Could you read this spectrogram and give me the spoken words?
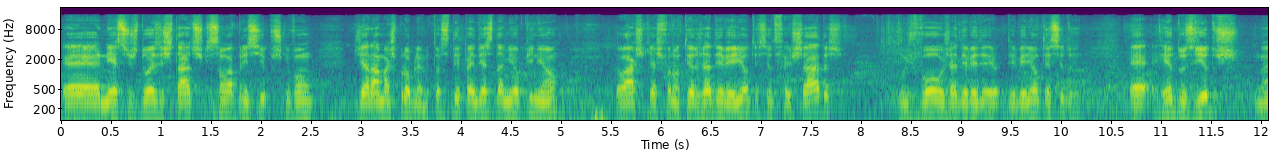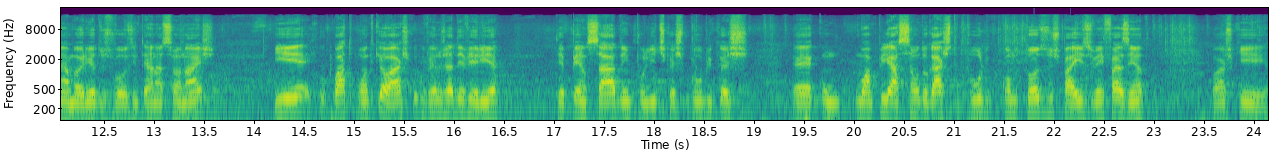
é, nesses dois estados que são a princípios que vão gerar mais problemas. Então, se dependesse da minha opinião, eu acho que as fronteiras já deveriam ter sido fechadas, os voos já dever, deveriam ter sido é, reduzidos, né, a maioria dos voos internacionais. E o quarto ponto que eu acho que o governo já deveria ter pensado em políticas públicas é, com uma ampliação do gasto público, como todos os países vêm fazendo. Eu acho que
